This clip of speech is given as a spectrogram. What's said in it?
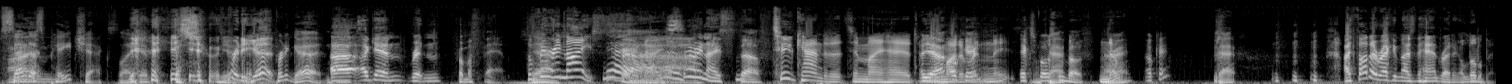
send us I'm- paychecks, like it, it's pretty good. pretty good. Uh, again, written from a fan. So Yeah. very nice. Yeah. Very nice. Very nice stuff. Two candidates in my head who might okay. have written these. Expose Okay. them both. All No. right. Okay. Okay. I thought I recognized the handwriting a little bit.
